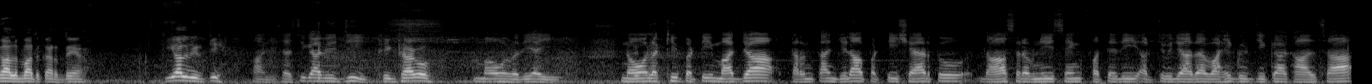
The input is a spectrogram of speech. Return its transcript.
ਗੱਲਬਾਤ ਕਰਦੇ ਹਾਂ। ਕੀ ਹਾਲ ਵੀਰ ਜੀ? ਹਾਂਜੀ ਸਤਿ ਸ਼੍ਰੀ ਅਕਾਲ ਵੀਰ ਜੀ। ਠੀਕ ਠਾਕ ਹੋ? ਬਹੁਤ ਵਧੀਆ ਜੀ। ਨੌ ਲੱਖੀ ਪੱਟੀ ਮਾਝਾ ਤਰਨਤਾਰਨ ਜ਼ਿਲ੍ਹਾ ਪੱਟੀ ਸ਼ਹਿਰ ਤੋਂ ਦਾਸ ਰਵਨੀਤ ਸਿੰਘ ਫਤਿਹ ਦੀ ਅਰਜ਼ੂ ਜ਼ਿਆਦਾ ਵਾਹਿਗੁਰੂ ਜੀ ਕਾ ਖਾਲਸਾ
